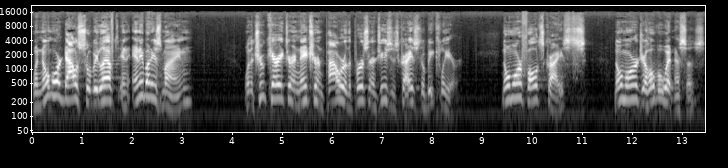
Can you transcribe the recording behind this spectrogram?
When no more doubts will be left in anybody's mind, when the true character and nature and power of the person of Jesus Christ will be clear. No more false Christs, no more Jehovah Witnesses,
